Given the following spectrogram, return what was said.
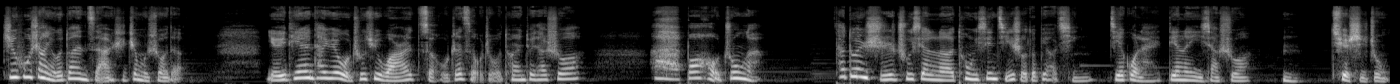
知乎上有个段子啊，是这么说的：有一天，他约我出去玩，走着走着，我突然对他说：“哎，包好重啊！”他顿时出现了痛心疾首的表情，接过来掂了一下，说：“嗯，确实重。”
